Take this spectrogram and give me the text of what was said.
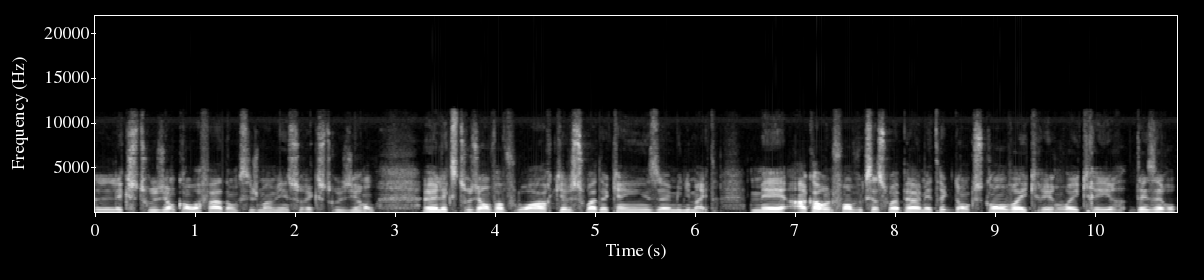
l'extrusion qu'on va faire, donc si je m'en viens sur extrusion, euh, l'extrusion, on va vouloir qu'elle soit de 15 mm. Mais encore une fois, on veut que ce soit paramétrique, donc ce qu'on va écrire, on va écrire des zéros.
